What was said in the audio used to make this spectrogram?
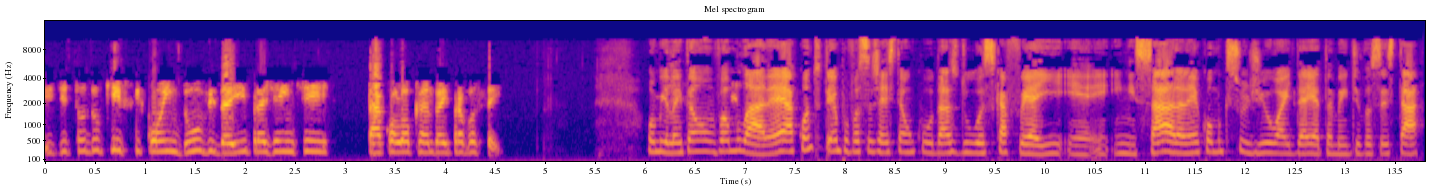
e de tudo que ficou em dúvida aí para a gente estar tá colocando aí para vocês. Ô Mila, então vamos lá, né? Há quanto tempo vocês já estão com das duas café aí em, em Isara, né? Como que surgiu a ideia também de você estar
